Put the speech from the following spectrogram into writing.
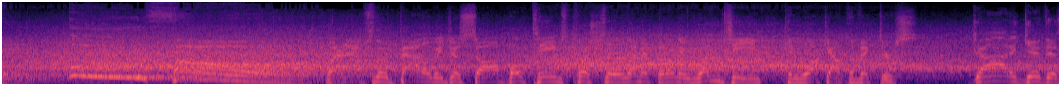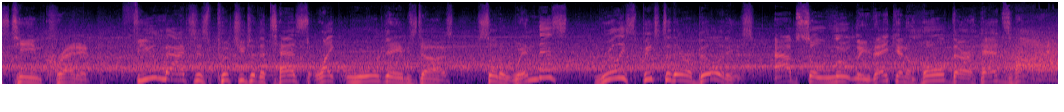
Uso. What an absolute battle we just saw. Both teams pushed to the limit, but only one team can walk out the victors. Gotta give this team credit. Few matches put you to the test like War Games does. So to win this really speaks to their abilities. Absolutely. They can hold their heads high.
